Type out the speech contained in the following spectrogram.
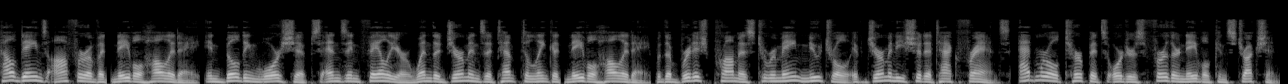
Haldane's offer of a naval holiday in building warships ends in failure when the Germans attempt to link a naval holiday with a British promise to remain neutral if Germany should attack France. Admiral Tirpitz orders further naval construction.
